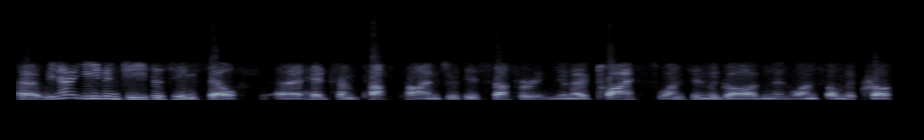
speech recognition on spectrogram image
Uh, we know even Jesus himself uh, had some tough times with his suffering. You know, twice, once in the garden and once on the cross.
